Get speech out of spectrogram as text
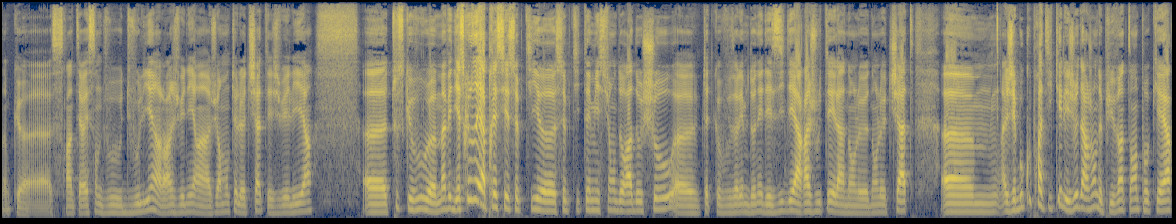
Donc ce sera intéressant de vous de vous lire. Alors je vais lire, je vais remonter le chat et je vais lire. Euh, tout ce que vous euh, m'avez dit. Est-ce que vous avez apprécié ce petit, euh, ce petite émission Dorado Show? Peut-être que vous allez me donner des idées à rajouter là dans le, dans le chat. J'ai beaucoup pratiqué les jeux d'argent depuis 20 ans, poker.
